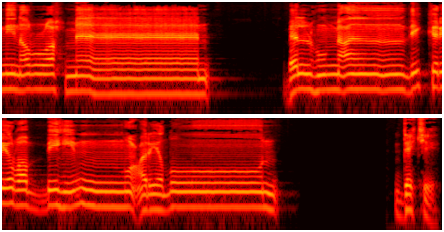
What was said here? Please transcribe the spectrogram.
مِنَ الرَّحْمَنِ بَلْ هُمْ عَنْ ذِكْرِ رَبِّهِمْ مُعْرِضُونَ De ki,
